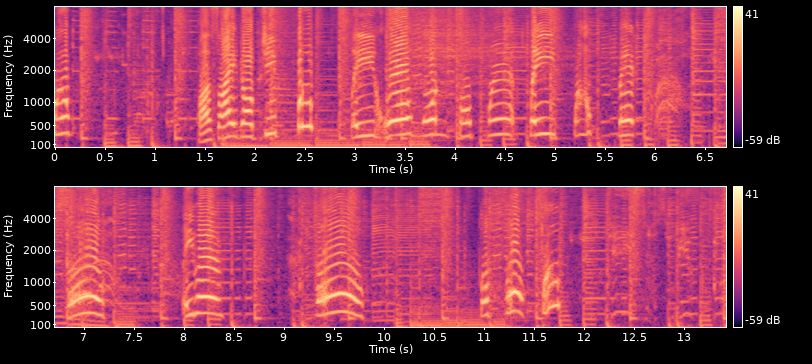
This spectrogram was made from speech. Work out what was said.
ปุ๊บขวาซ้ายดรอปชิปปุ๊บ ตีโค้งบนตบมาตีปั๊บเบกโฟตีมาโฟตบโฟปั๊บโฟ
